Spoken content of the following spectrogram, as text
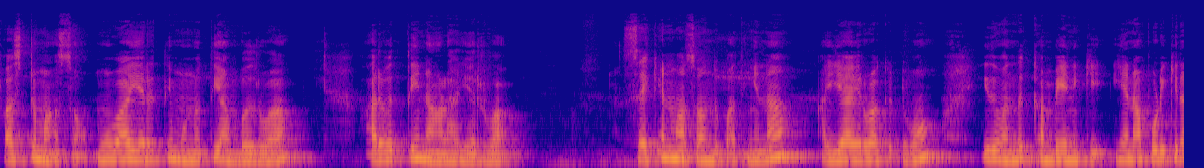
ஃபஸ்ட்டு மாதம் மூவாயிரத்தி முந்நூற்றி ஐம்பது ரூபா அறுபத்தி நாலாயிரரூவா செகண்ட் மாதம் வந்து பார்த்திங்கன்னா ஐயாயிரரூவா கட்டுவோம். இது வந்து கம்பெனிக்கு ஏன்னா பிடிக்கிற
